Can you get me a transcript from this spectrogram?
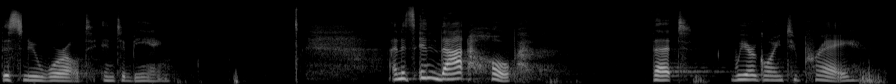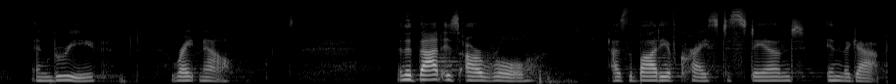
this new world into being. And it's in that hope that we are going to pray and breathe right now. And that that is our role as the body of Christ to stand in the gap.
